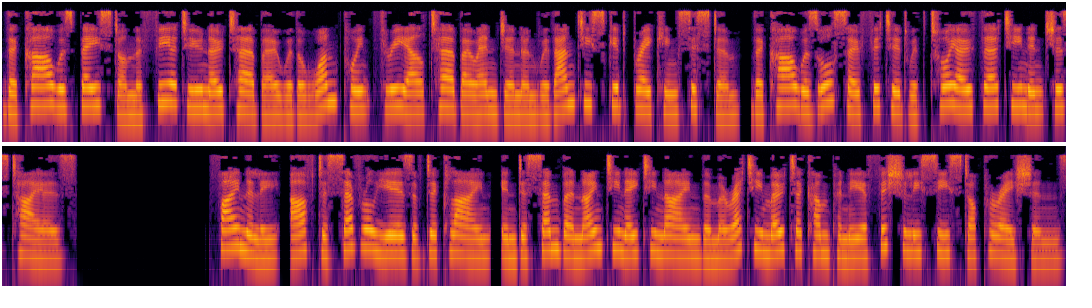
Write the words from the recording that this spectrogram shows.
The car was based on the Fiat Uno Turbo with a 1.3L turbo engine and with anti-skid braking system. The car was also fitted with Toyo 13 inches tires. Finally, after several years of decline, in December 1989 the Moretti Motor Company officially ceased operations.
